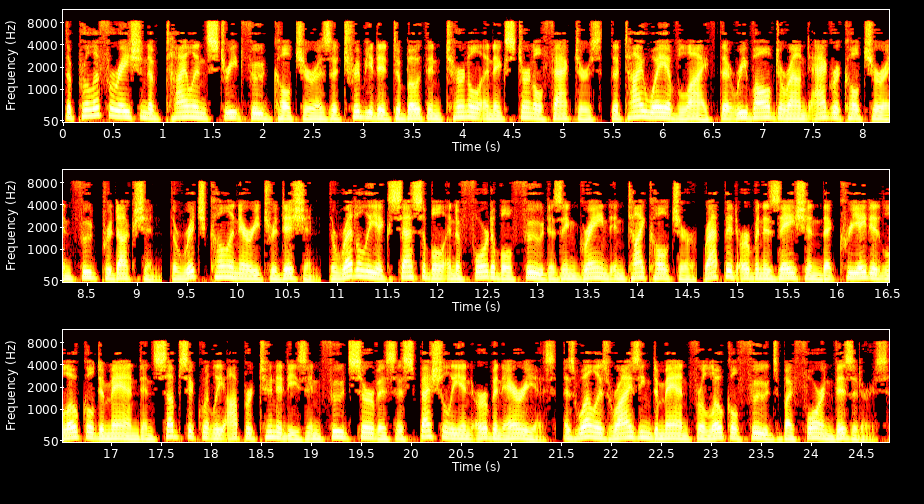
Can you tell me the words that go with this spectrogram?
The proliferation of Thailand's street food culture is attributed to both internal and external factors, the Thai way of life that revolved around agriculture and food production, the rich culinary tradition, the readily accessible and affordable food is ingrained in Thai culture, rapid urbanization that created local demand and subsequently opportunities in food service especially in urban areas, as well as rising demand for local foods by foreign visitors.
